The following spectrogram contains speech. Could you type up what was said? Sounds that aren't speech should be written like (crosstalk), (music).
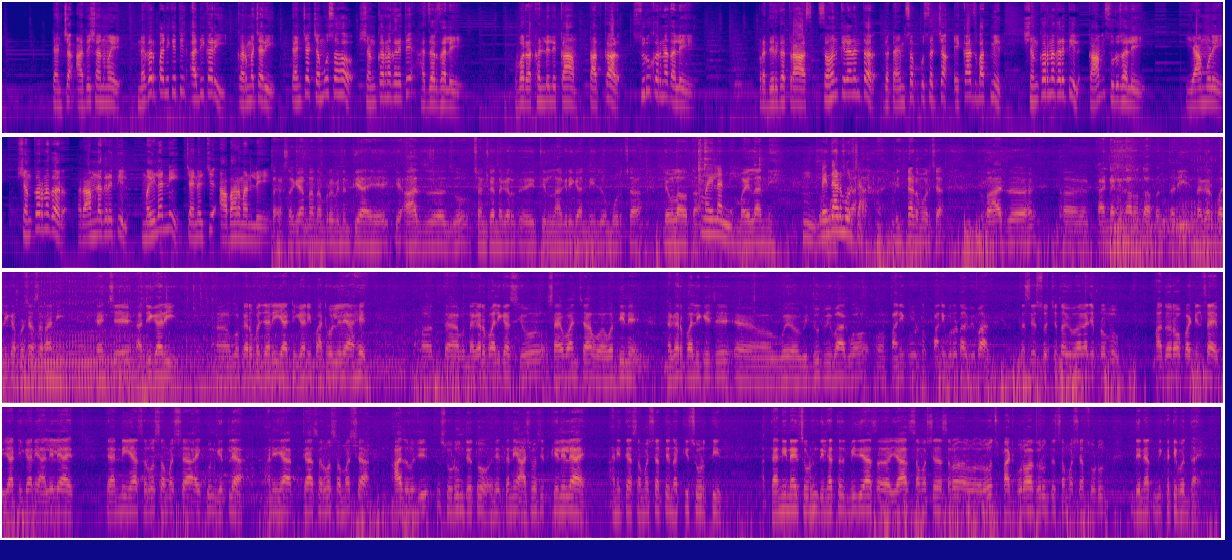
त्यांच्या आदेशान्वये नगरपालिकेतील अधिकारी कर्मचारी त्यांच्या चमूसह शंकरनगर येथे हजर झाले व रखडलेले काम तात्काळ सुरू करण्यात आले. प्रदीर्घ त्रास सहन केल्यानंतर द टाइम्स ऑफ पुसदच्या एकाच बातमीत शंकरनगर येथील काम सुरू झाले. यामुळे शंकरनगर रामनगर येथील महिलांनी चॅनलचे आभार मानले. सगळ्यांना नम्र विनंती आहे की आज जो शंकरनगर येथील नागरिकांनी जो मोर्चा ठेवला होता महिलांनी. महिलांनी. बेंदाड मोर्चा (laughs) बेंदाड मोर्चा. तो आज काढण्यात येणार होता पण तरी नगरपालिका प्रशासनाने त्यांचे अधिकारी व कर्मचारी या ठिकाणी पाठवलेले आहेत. त्या नगरपालिका सी ओ साहेबांच्या व- वतीने नगरपालिकेचे विद्युत विभाग व पाणी पुरवठा विभाग तसेच स्वच्छता विभागाचे प्रमुख माधवराव पाटील साहेब या ठिकाणी आलेले आहेत. त्यांनी या सर्व समस्या ऐकून घेतल्या आणि ह्या त्या सर्व समस्या आज रोजी सोडून देतो हे त्यांनी आश्वासित केलेले आहे आणि त्या समस्या ते नक्की सोडतील. त्यांनी नाही सोडून दिल्या तर मी या स- या समस्या सर्व रोज पाठपुरावा करून ते समस्या सोडून देण्यात मी कटिबद्ध आहे.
